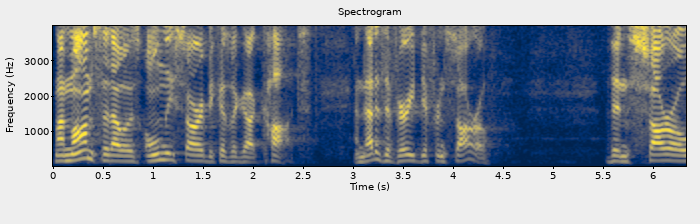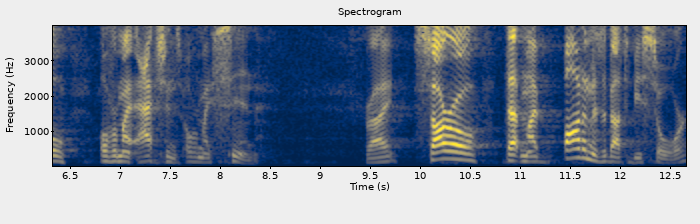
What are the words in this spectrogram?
my mom said I was only sorry because I got caught. And that is a very different sorrow than sorrow over my actions, over my sin, right? Sorrow that my bottom is about to be sore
